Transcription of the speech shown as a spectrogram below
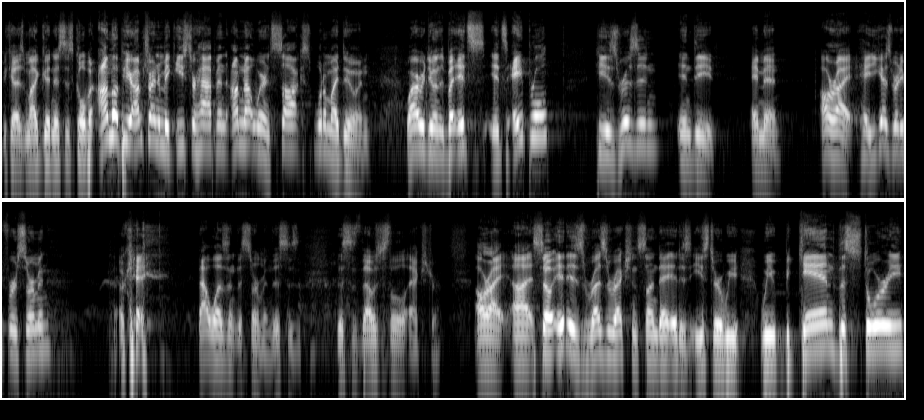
because my goodness is cold. But I'm up here, I'm trying to make Easter happen. I'm not wearing socks. What am I doing? Why are we doing this? But it's it's April. He is risen indeed. Amen. All right. Hey, you guys ready for a sermon? Okay. that wasn't the sermon. This is this is that was just a little extra. All right, uh, so it is Resurrection Sunday. It is Easter. We we began the story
